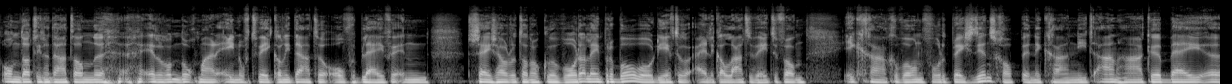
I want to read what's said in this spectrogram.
Omdat inderdaad dan er nog maar één of twee kandidaten overblijven. En zij zouden het dan ook worden. Alleen Prabowo die heeft er eigenlijk al laten weten van... ik ga gewoon voor het presidentschap en ik ga niet aanhaken bij,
